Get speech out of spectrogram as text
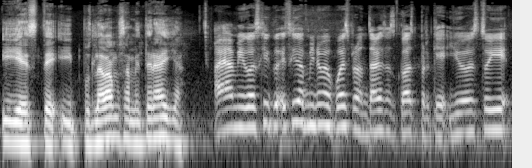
y este y pues la vamos a meter a ella. Ay, amigo, es que, es que a mí no me puedes preguntar esas cosas porque yo estoy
